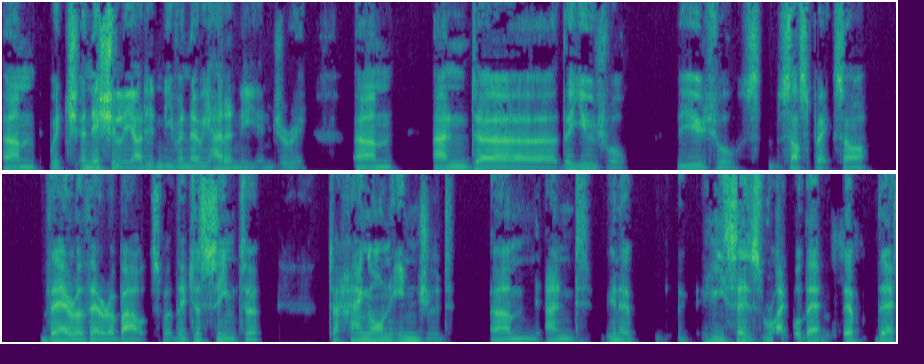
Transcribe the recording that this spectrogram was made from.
um, which initially I didn't even know he had a knee injury, um, and uh, the usual the usual suspects are there or thereabouts, but they just seem to to hang on injured. Um, and you know, he says, right, well, they're they're they're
